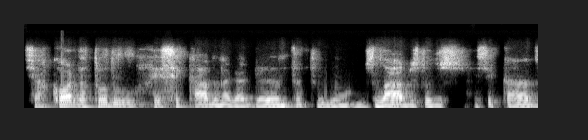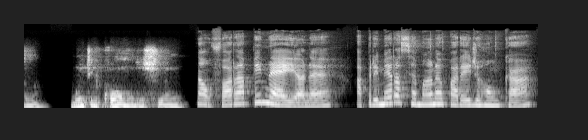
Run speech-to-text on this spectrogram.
se acorda todo ressecado na garganta, tudo, os lábios todos ressecados, né? Muito incômodo isso, né? Não, fora a apneia, né? A primeira semana eu parei de roncar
